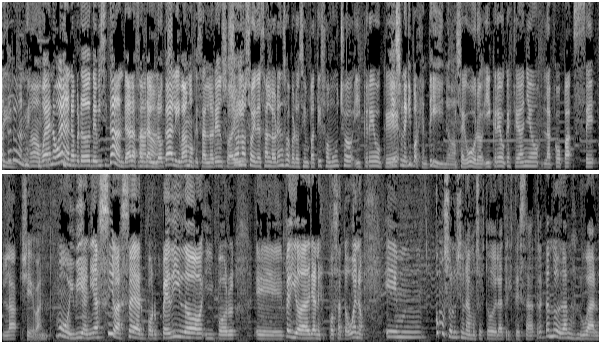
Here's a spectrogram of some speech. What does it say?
sí, empataron. No, bueno, bueno, pero de visitante. Ahora falta no. el local y vamos que San Lorenzo ahí. Yo no soy de San Lorenzo, pero simpatizo mucho y creo que. Y es un equipo argentino. Seguro, y creo que este año la copa se la llevan. Muy bien, y así va a ser por pedido y por eh, pedido de Adrián Esposato. Bueno, em, ¿cómo solucionamos esto de la tristeza? Tratando de darnos lugar,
